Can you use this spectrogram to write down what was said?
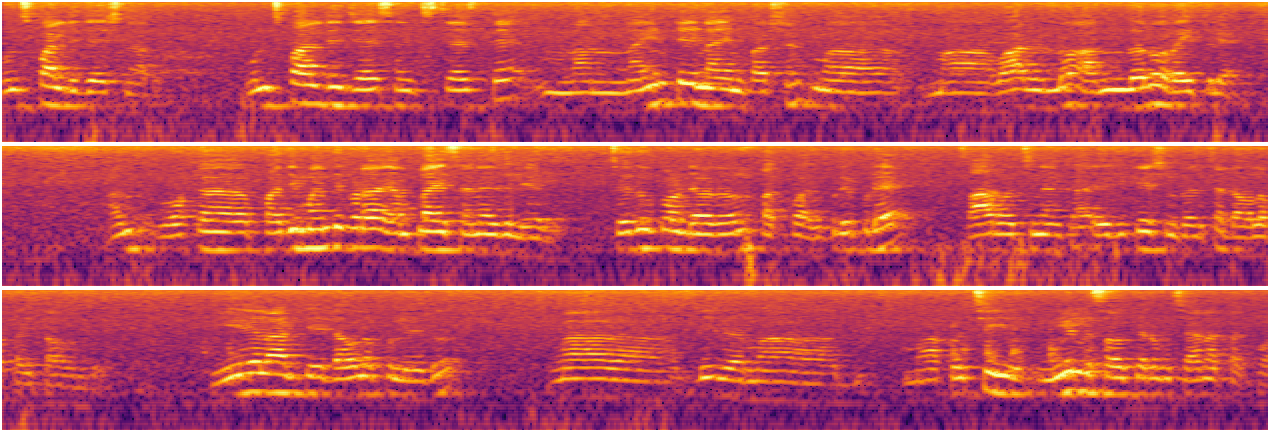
మున్సిపాలిటీ చేసినారు. మున్సిపాలిటీ చేసి చేస్తే నైంటీ నైన్ పర్సెంట్ మా మా వార్డులో అందరూ రైతులే. ఒక పది మంది కూడా ఎంప్లాయీస్ అనేది లేదు. చదువుకోండి వాళ్ళు తక్కువ. ఇప్పుడిప్పుడే సార్ వచ్చినాక ఎడ్యుకేషన్ రైతే డెవలప్ అవుతా ఉంది. ఎలాంటి డెవలప్ లేదు. మా మా మాకు వచ్చి నీళ్ళ సౌకర్యం చాలా తక్కువ.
